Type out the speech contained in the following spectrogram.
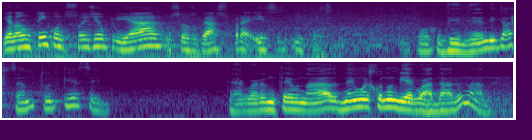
e ela não tem condições de ampliar os seus gastos para esses itens. Pouco vivendo e gastando tudo que recebe. Até agora eu não tenho nada, nenhuma economia guardada, nada.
